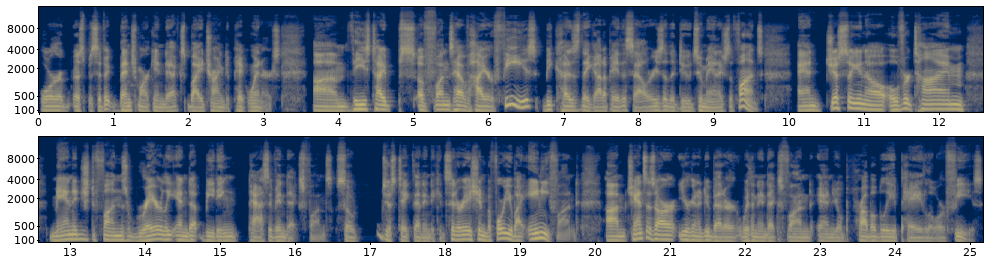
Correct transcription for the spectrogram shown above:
or a specific benchmark index by trying to pick winners. Um, these types of funds have higher fees because they got to pay the salaries of the dudes who manage the funds. And just so you know, over time, managed funds rarely end up beating passive index funds. So just take that into consideration before you buy any fund. Um, chances are you're going to do better with an index fund and you'll probably pay lower fees.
